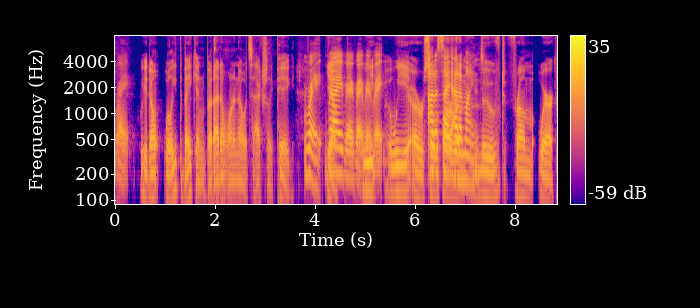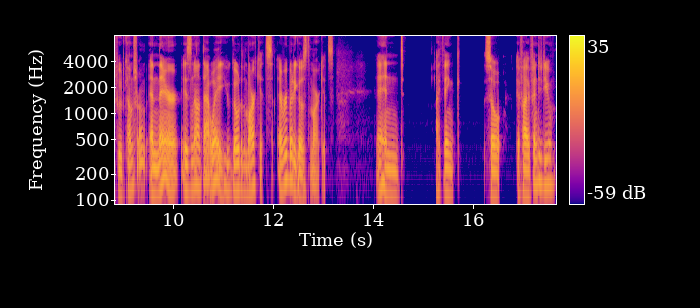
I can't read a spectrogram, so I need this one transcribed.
right, We don't, we'll eat the bacon, but I don't want to know it's actually pig. right, You know, right, right, right, we, right, right. We are so Out of sight, out of mind. moved from where our food comes from, and there is not that way. You go to the markets. Everybody goes to the markets, and I think so. If I offended you,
